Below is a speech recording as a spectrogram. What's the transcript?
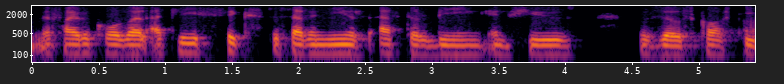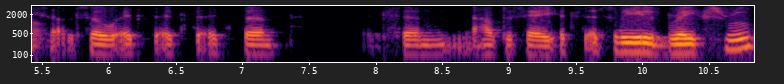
if I recall well, at least six to seven years after being infused with those CAR T-cells. Oh. So it's um, um, how to say? It's a real breakthrough,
